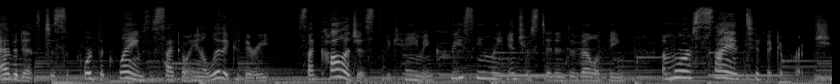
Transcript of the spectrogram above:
evidence to support the claims of psychoanalytic theory, psychologists became increasingly interested in developing a more scientific approach.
